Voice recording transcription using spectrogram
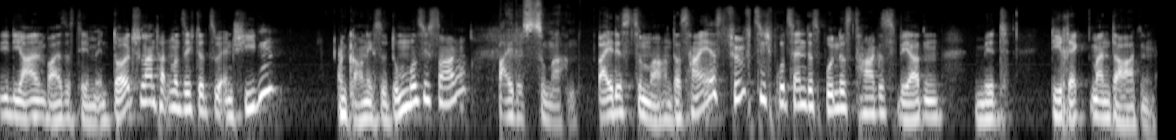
idealen Wahlsysteme. In Deutschland hat man sich dazu entschieden, und gar nicht so dumm, muss ich sagen. Beides zu machen. Beides zu machen. Das heißt, 50 Prozent des Bundestages werden mit Direktmandaten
